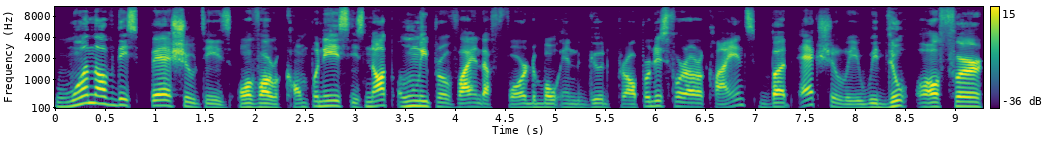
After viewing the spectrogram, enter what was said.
One of the specialties of our companies is not only providing affordable and good properties for our clients, but actually we do offer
